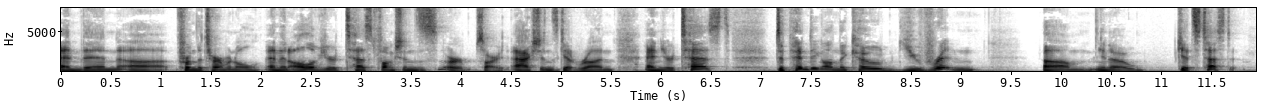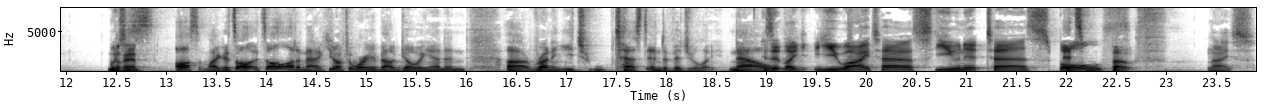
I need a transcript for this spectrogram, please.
and then uh, from the terminal, and then all of your test functions or sorry actions get run, and your test, depending on the code you've written, um, you know, gets tested, which okay. is awesome. Like it's all it's all automatic. You don't have to worry about going in and uh, running each test individually. Now, is it like UI tests, unit tests, both? It's both. Nice.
